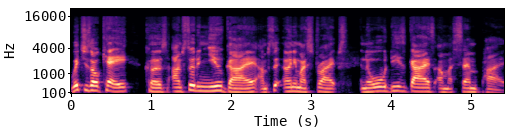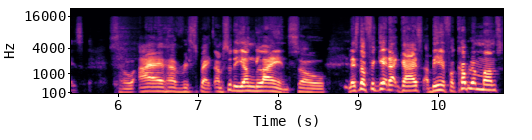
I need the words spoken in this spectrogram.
Which is okay because I'm still the new guy. I'm still earning my stripes, and all these guys are my senpais. So I have respect. I'm still the young lion. So let's not forget that, guys. I've been here for a couple of months.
